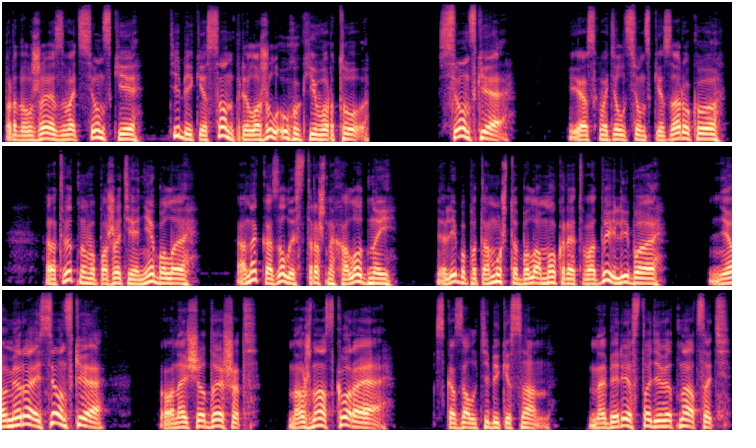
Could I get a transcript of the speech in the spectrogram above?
Продолжая звать Сюнски, Тибики-сан приложил ухо к его рту. «Сюнски!» Я схватил Сюнски за руку. Ответного пожатия не было. Она казалась страшно холодной, либо потому, что была мокрая от воды, либо... «Не умирай, Сёнски!» «Он ещё дышит. Нужна скорая!» — сказал Тибики-сан. «Набери 119.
